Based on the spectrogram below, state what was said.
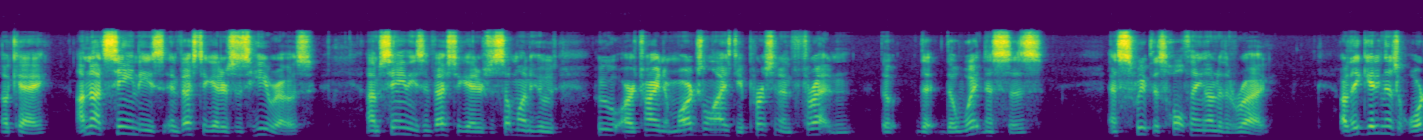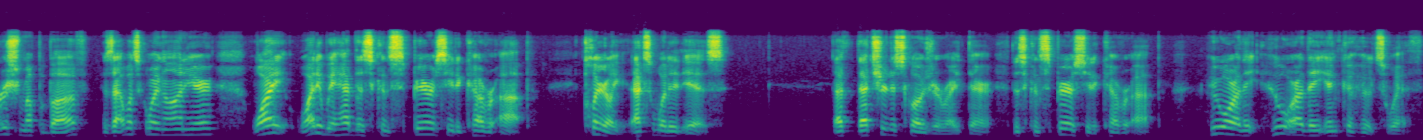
Okay, I'm not seeing these investigators as heroes. I'm seeing these investigators as someone who who are trying to marginalize, deperson, and threaten the, the, the witnesses and sweep this whole thing under the rug. Are they getting those orders from up above? Is that what's going on here? Why why do we have this conspiracy to cover up? Clearly, that's what it is. That that's your disclosure right there. This conspiracy to cover up. Who are they? Who are they in cahoots with,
